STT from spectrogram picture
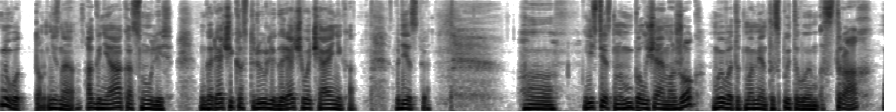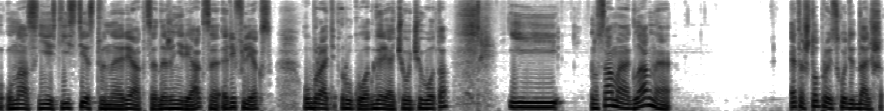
ну вот там, не знаю, огня коснулись, горячей кастрюли, горячего чайника в детстве. Естественно, мы получаем ожог, мы в этот момент испытываем страх, у нас есть естественная реакция, даже не реакция, а рефлекс, убрать руку от горячего чего-то. И, но самое главное, это что происходит дальше.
